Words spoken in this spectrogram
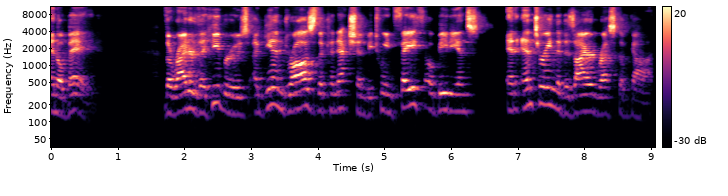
and obeyed. The writer of the Hebrews again draws the connection between faith, obedience, and entering the desired rest of God.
